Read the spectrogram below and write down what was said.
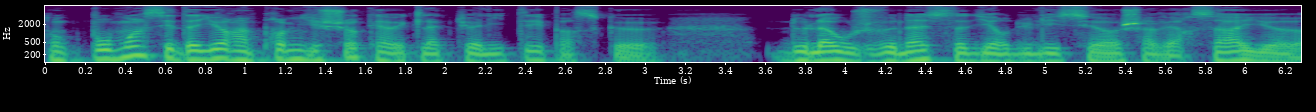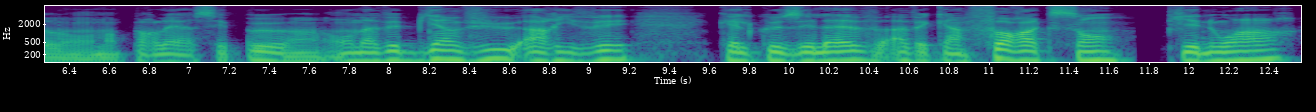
Donc, pour moi, c'est d'ailleurs un premier choc avec l'actualité parce que de là où je venais, c'est-à-dire du lycée Hoche à Versailles, euh, on en parlait assez peu. Hein. On avait bien vu arriver quelques élèves avec un fort accent pied noir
